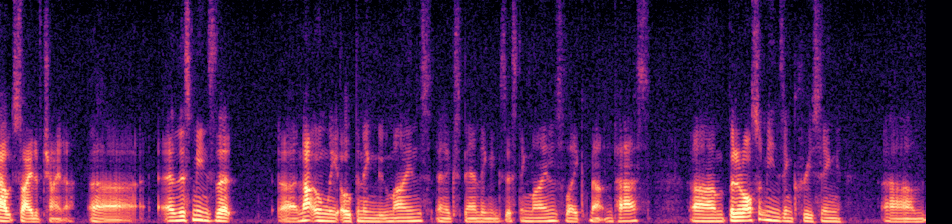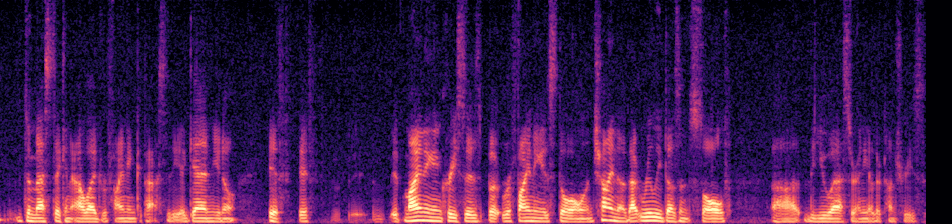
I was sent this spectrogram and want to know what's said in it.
outside of China. Uh, and this means that uh, not only opening new mines and expanding existing mines like Mountain Pass, um, but it also means increasing um, domestic and allied refining capacity. Again, you know, if if if mining increases but refining is still all in China, that really doesn't solve uh, the U.S. or any other country's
